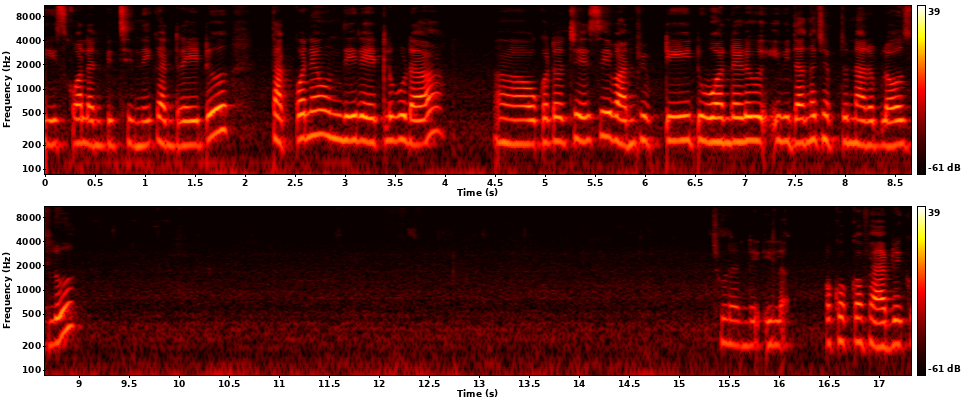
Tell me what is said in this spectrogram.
తీసుకోవాలనిపించింది. కానీ రేటు తక్కువనే ఉంది. రేట్లు కూడా ఒకటి వచ్చేసి వన్ ఫిఫ్టీ టూ హండ్రెడ్ ఈ విధంగా చెప్తున్నారు బ్లౌజులు. చూడండి ఇలా ఒక్కొక్క ఫ్యాబ్రిక్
